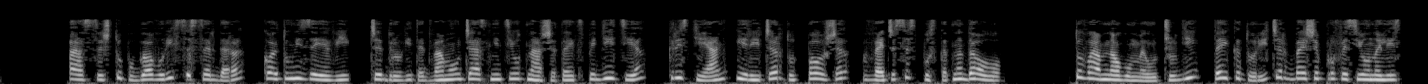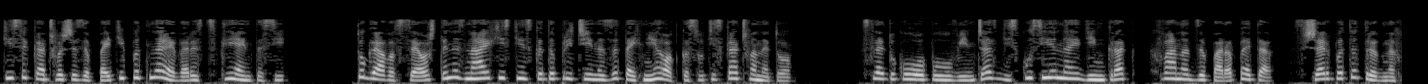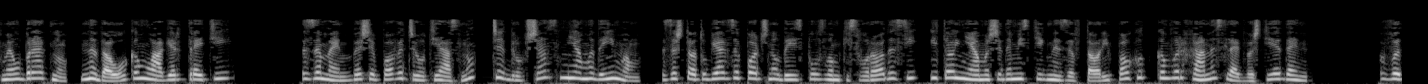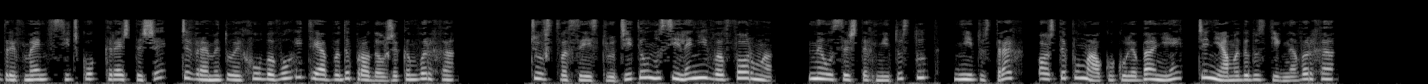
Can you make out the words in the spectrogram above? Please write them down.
Аз също поговорих с Сърдара, който ми заяви, че другите двама участници от нашата експедиция, Кристиян и Ричард от Полша, вече се спускат надолу. Това много ме очуди, тъй като Ричард беше професионалист и се качваше за пети път на Еверест с клиента си. Тогава все още не знаех истинската причина за техния отказ от изкачването. След около половин час дискусия на един крак, хванат за парапета, с шерпата тръгнахме обратно, надолу към лагер трети, за мен беше повече от ясно, че друг шанс няма да имам, защото бях започнал да използвам кислорода си, и той нямаше да ми стигне за втори поход към върха на следващия ден. Вътре в мен всичко крещеше, че времето е хубаво и трябва да продължа към върха. Чувствах се изключително силен и във форма. Не усещах нито студ, нито страх, още по-малко колебание, че няма да достигна върха.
